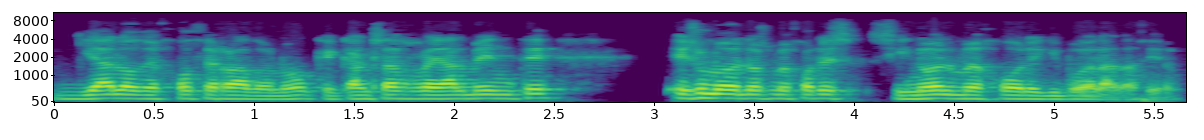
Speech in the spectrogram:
ya lo dejó cerrado, ¿no? Que Kansas realmente es uno de los mejores, si no el mejor equipo de la nación.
